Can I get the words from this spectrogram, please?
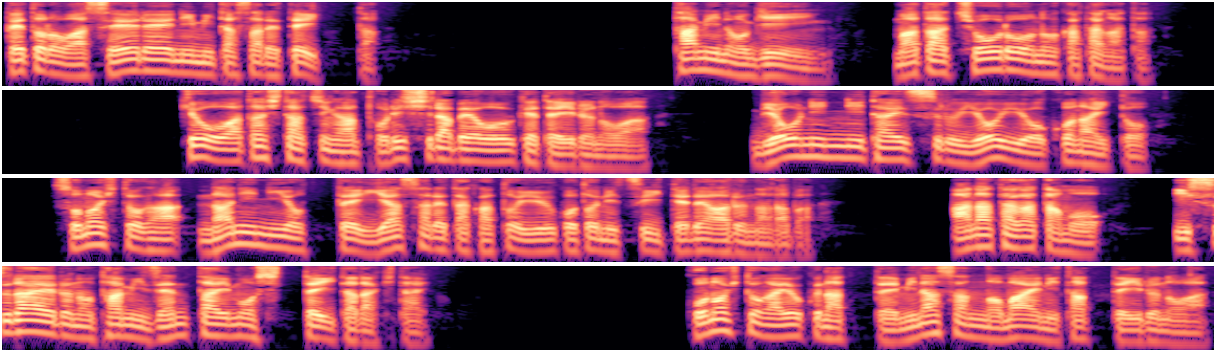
ペトロは精霊に満たされて言った。民の議員、また長老の方々。今日私たちが取り調べを受けているのは、病人に対する良い行いと、その人が何によって癒されたかということについてであるならば、あなた方もイスラエルの民全体も知っていただきたい。この人が良くなって皆さんの前に立っているのは、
